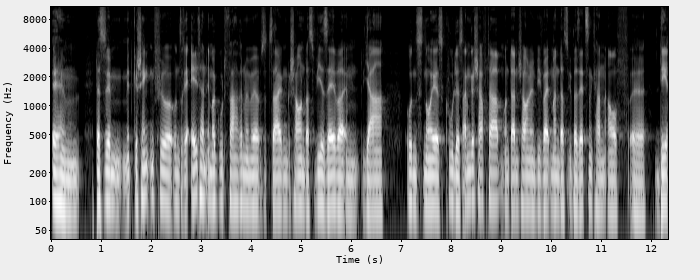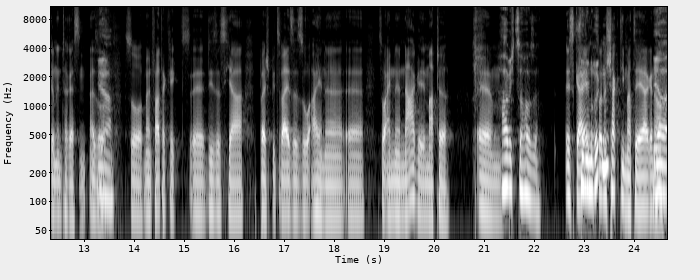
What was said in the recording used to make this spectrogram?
ähm, dass wir mit Geschenken für unsere Eltern immer gut fahren, wenn wir sozusagen schauen, was wir selber im Jahr uns Neues, Cooles angeschafft haben und dann schauen, inwieweit man das übersetzen kann auf äh, deren Interessen. Also Ja. so, mein Vater kriegt äh, dieses Jahr beispielsweise so eine äh, so eine Nagelmatte. Ähm, Habe ich zu Hause. ist geil, den so Rücken? eine Shakti-Matte, ja genau. Ja,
